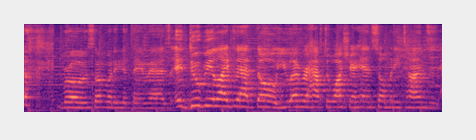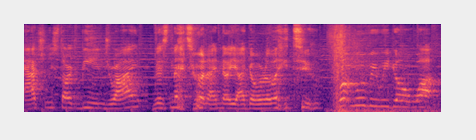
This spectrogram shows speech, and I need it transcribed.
Bro, somebody get their hands. It do be like that though. You ever have to wash your hands so many times it actually starts being dry? This next one I know y'all don't relate to. What movie we gonna watch?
